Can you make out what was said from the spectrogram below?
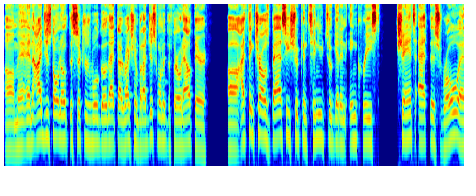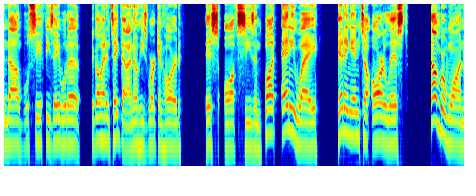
Um, and I just don't know if the Sixers will go that direction, but I just wanted to throw it out there. Uh, I think Charles Bassey should continue to get an increased chance at this role, and uh, we'll see if he's able to to go ahead and take that. I know he's working hard this off season. But anyway, getting into our list, number one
